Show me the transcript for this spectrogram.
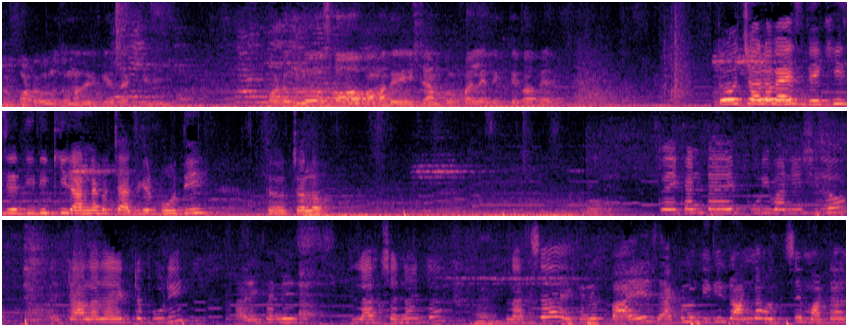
তো ফটোগুলো তোমাদেরকে দেখিয়ে দিই। ফটোগুলো সব আমাদের ইনস্টাগ্রাম প্রোফাইলে দেখতে পাবে। তো চলো গাইস দেখি যে দিদি কি রান্না করছে আজকের বৌদি। তো চলো। তো এখানটায় পুরি বানিয়েছিল এটা আলাদা একটা পুরি আর এখানে লাচ্ছা না এটা? লাচ্ছা এখানে পায়েস এখনও দিদির রান্না হচ্ছে মাটন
